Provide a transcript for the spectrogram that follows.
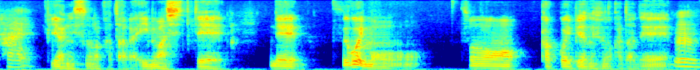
はい。ピアニストの方がいまして、で、すごいもう、その、かっこいいピアニストの方で、うん。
